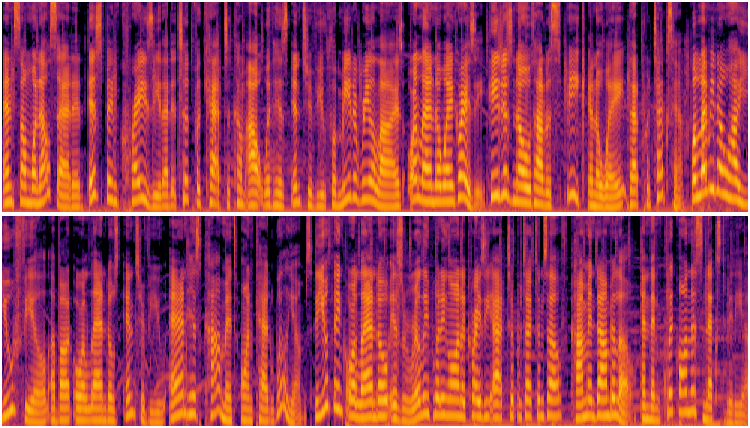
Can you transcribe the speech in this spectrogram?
And someone else added, It's been crazy that it took for Katt to come out with his interview for me to realize Orlando ain't crazy. He just knows how to speak in a way that protects him. But let me know how you feel about Orlando's interview and his comment on Katt Williams. Do you think Orlando is really putting on a crazy act to protect himself? Comment down below and then click on this next video.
